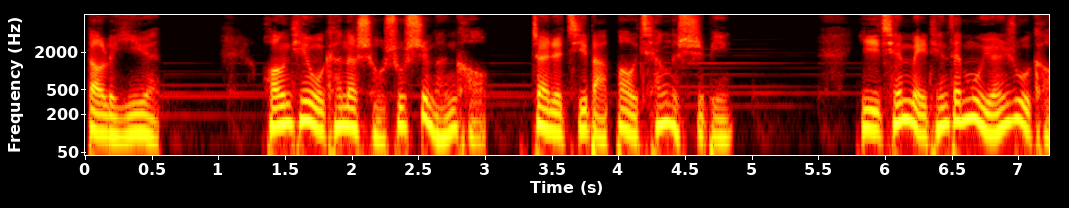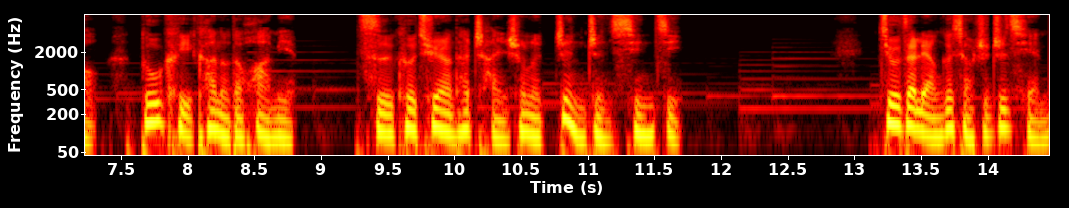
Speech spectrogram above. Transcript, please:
到了医院，黄天武看到手术室门口站着几把抱枪的士兵。以前每天在墓园入口都可以看到的画面，此刻却让他产生了阵阵心悸。就在两个小时之前，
